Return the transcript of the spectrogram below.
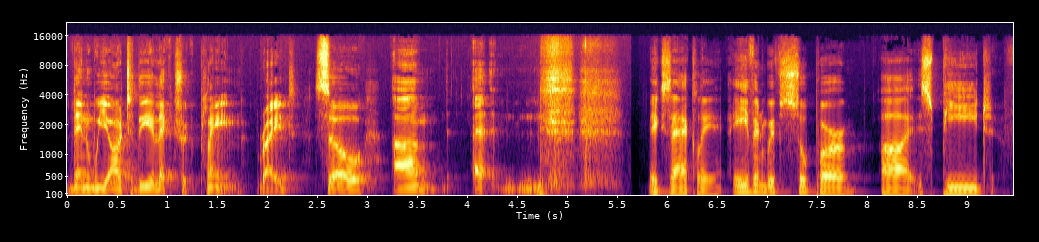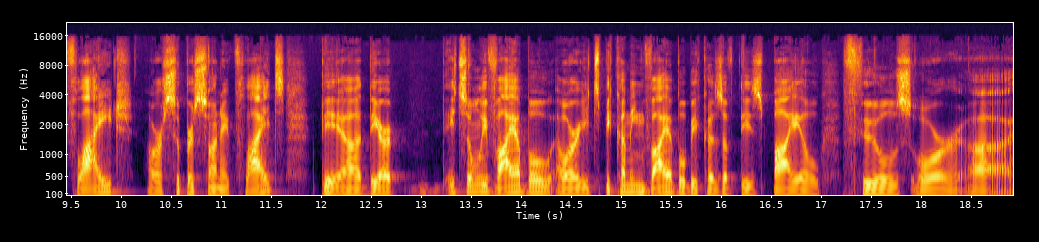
than we are to the electric plane, right? So. Um, uh, exactly. Even with super uh, speed flight or supersonic flights, uh, they are it's only viable or it's becoming viable because of these biofuels or uh,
